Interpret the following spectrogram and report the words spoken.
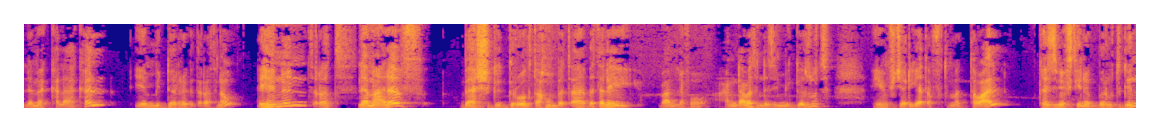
ለመከላከል የሚደረግ ጥረት ነው። ይህንን ጥረት ለማለፍ በሽግግር ወቅት አሁን በተለይ ባለፈው አንድ ዓመት እንደዚህ የሚገዙት ይህን feature እያጠፉት መጥተዋል። ከዚህ በፊት የነበሩት ግን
